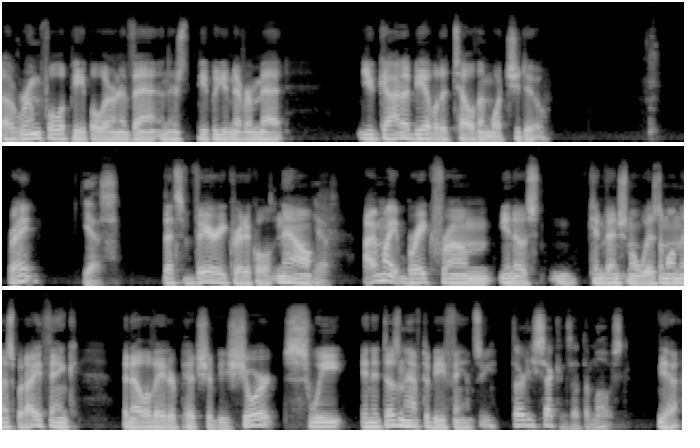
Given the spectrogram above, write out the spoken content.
a room full of people or an event and there's people you've never met, you got to be able to tell them what you do. Right? Yes. That's very critical. Now, Yes. I might break from, you know, conventional wisdom on this, but I think an elevator pitch should be short, sweet, and it doesn't have to be fancy. 30 seconds at the most. Yeah.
